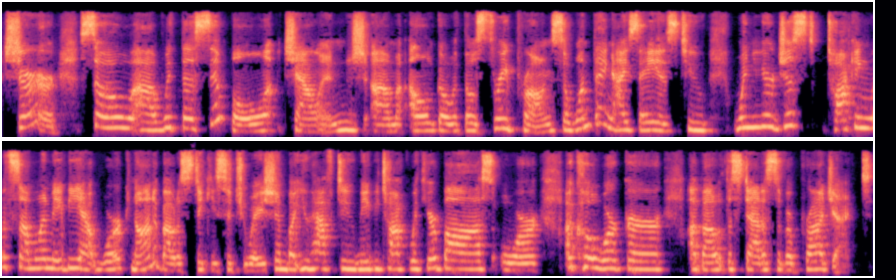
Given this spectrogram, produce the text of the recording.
Sure. So, uh, with the simple challenge, um, I'll go with those three prongs. So, one thing I say is to, when you're just talking with someone, maybe at work, not about a sticky situation, but you have to maybe talk with your boss or a coworker about the status of a project.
